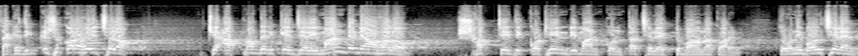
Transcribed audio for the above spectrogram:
তাকে জিজ্ঞাসা করা হয়েছিল যে, আপনাদেরকে যে রিমান্ডে নেওয়া হলো সবচেয়ে কঠিন রিমান্ড কোনটা ছিল একটু বর্ণনা করেন। তো উনি বলছিলেন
